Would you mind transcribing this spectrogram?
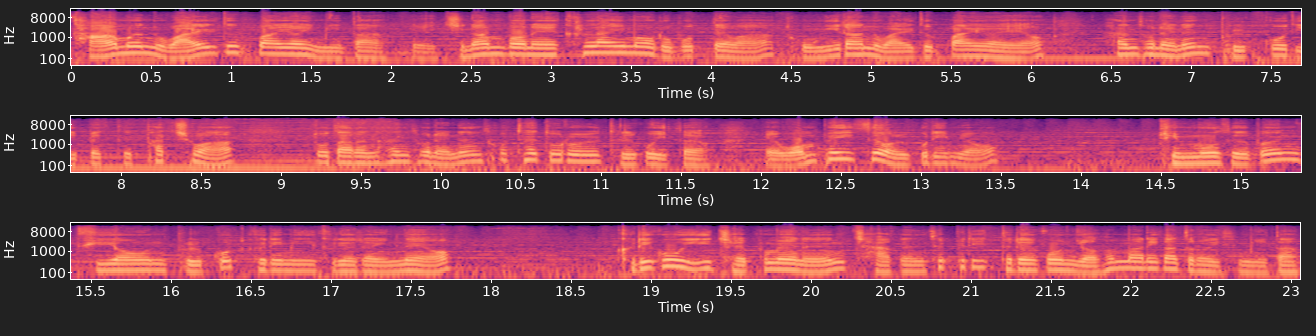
다음은 와일드파이어입니다. 예, 지난번에 클라이머 로봇 대와 동일한 와일드파이어예요. 한 손에는 불꽃 이펙트 파츠와 또 다른 한 손에는 소태도를 들고 있어요. 예, 원페이스 얼굴이며 뒷모습은 귀여운 불꽃 그림이 그려져 있네요. 그리고 이 제품에는 작은 스피릿 드래곤 6마리가 들어 있습니다.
